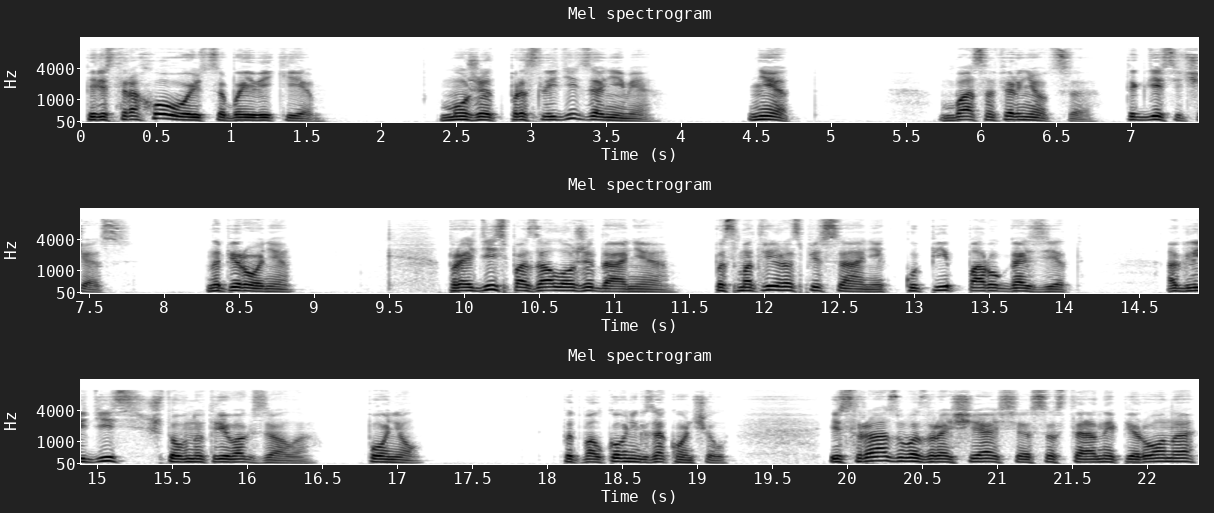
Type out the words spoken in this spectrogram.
перестраховываются боевики. Может, проследить за ними?» «Нет. Басов вернется. Ты где сейчас?» «На перроне». «Пройдись по залу ожидания. Посмотри расписание. Купи пару газет. Оглядись, что внутри вокзала». «Понял». Подполковник закончил и сразу возвращайся со стороны перрона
